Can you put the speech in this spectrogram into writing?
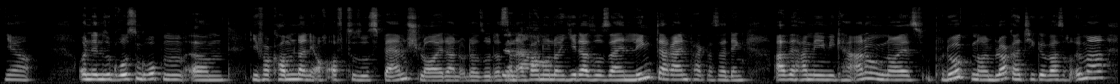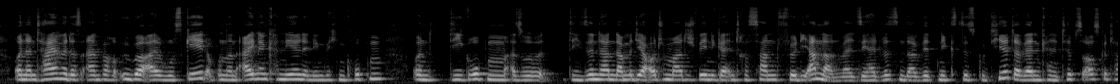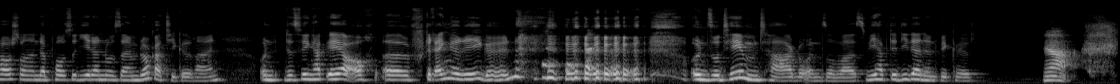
Ja. Und in so großen Gruppen, ähm, die verkommen dann ja auch oft zu so Spam-Schleudern oder so, dass genau. dann einfach nur noch jeder so seinen Link da reinpackt, dass er denkt, ah, wir haben irgendwie, keine Ahnung, ein neues Produkt, einen neuen Blogartikel, was auch immer. Und dann teilen wir das einfach überall, wo es geht, auf unseren eigenen Kanälen, in irgendwelchen Gruppen. Und die Gruppen, also die sind dann damit ja automatisch weniger interessant für die anderen, weil sie halt wissen, da wird nichts diskutiert, da werden keine Tipps ausgetauscht, sondern da postet jeder nur seinen Blogartikel rein. Und deswegen habt ihr ja auch äh, strenge Regeln und so Thementage und sowas. Wie habt ihr die denn entwickelt? Ja,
